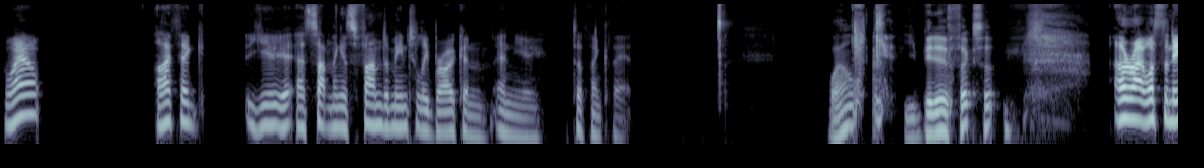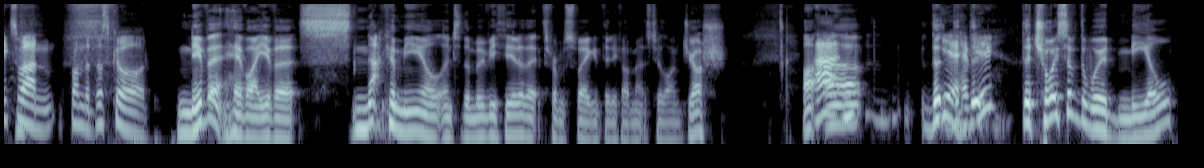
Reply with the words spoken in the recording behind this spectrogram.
Well, I think you uh, something is fundamentally broken in you to think that. Well, you better fix it. All right, what's the next one from the Discord? Never have I ever snuck a meal into the movie theater. That's from Swag in 35 Minutes Too Long. Josh? Uh, Uh, uh, the, yeah, the- have the- you? The choice of the word meal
